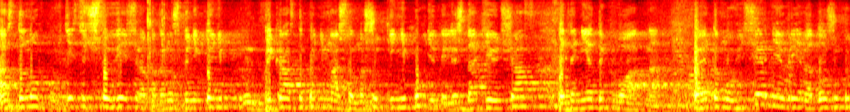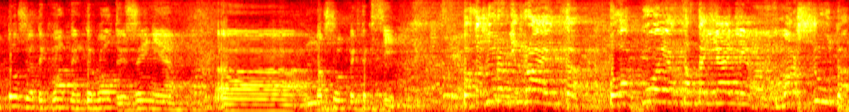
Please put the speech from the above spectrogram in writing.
остановку в 10 часов вечера, потому что никто не, прекрасно понимает, что маршрутки не будет, или ждать ее час – это неадекватно. Поэтому в вечернее время должен быть тоже адекватный интервал движения э, маршрутных такси. Пассажирам не нравится плохое состояние маршруток,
